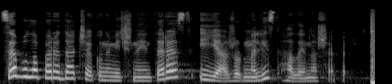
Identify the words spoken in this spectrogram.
Це була передача Економічний інтерес і я, журналіст Галина Шепель.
